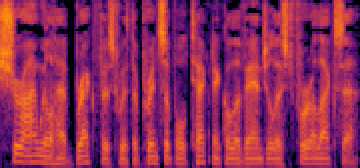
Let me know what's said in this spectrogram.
sure I will have breakfast with the principal technical evangelist for Alexa.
